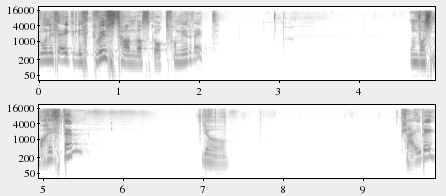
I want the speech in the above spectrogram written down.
wo ich eigentlich gewusst habe, was Gott von mir will. Und was mache ich denn? Ja, Scheibe.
